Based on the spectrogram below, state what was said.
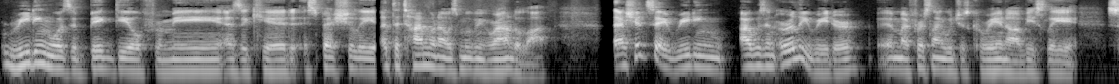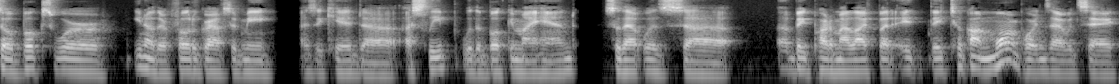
Reading was a big deal for me as a kid, especially at the time when I was moving around a lot. I should say, reading, I was an early reader. And my first language was Korean, obviously. So books were, you know, they're photographs of me as a kid uh, asleep with a book in my hand. So that was uh, a big part of my life. But it, they took on more importance, I would say,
